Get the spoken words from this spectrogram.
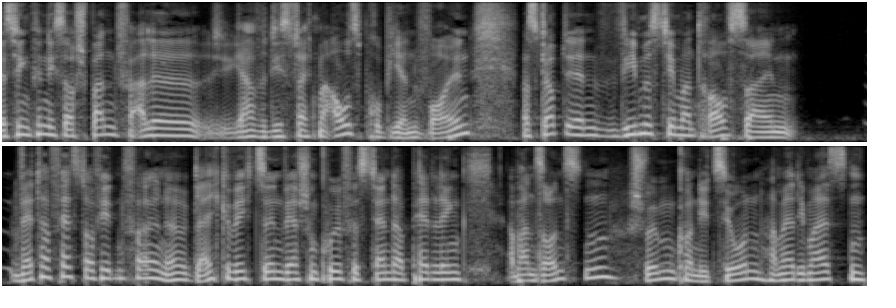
Deswegen finde ich es auch spannend für alle, ja, die es vielleicht mal ausprobieren wollen. Was glaubt ihr denn, wie müsste jemand drauf sein, wetterfest auf jeden Fall. Ne? Gleichgewichtssinn wäre schon cool für Stand-Up-Paddling. Aber ansonsten, Schwimmen, Konditionen haben ja die meisten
